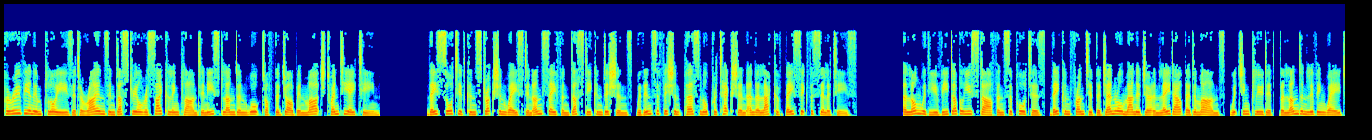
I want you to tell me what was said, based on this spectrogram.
Peruvian employees at Orion's industrial recycling plant in East London walked off the job in March 2018. They sorted construction waste in unsafe and dusty conditions, with insufficient personal protection and a lack of basic facilities. Along with UVW staff and supporters, they confronted the general manager and laid out their demands, which included, the London living wage,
